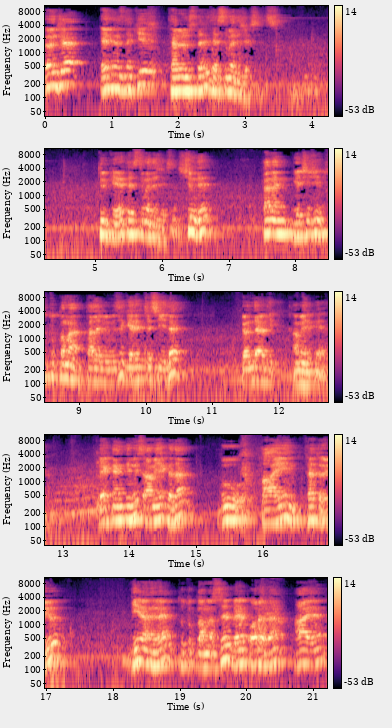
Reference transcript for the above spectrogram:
Önce elinizdeki teröristleri teslim edeceksiniz. Türkiye'ye teslim edeceksiniz. Şimdi hemen geçici tutuklama talebimizi gerekçesiyle gönderdik Amerika'ya. Beklentimiz Amerika'dan bu hain FETÖ'yü bir an evvel tutuklaması ve oradan halen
